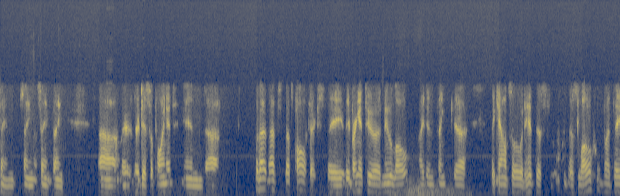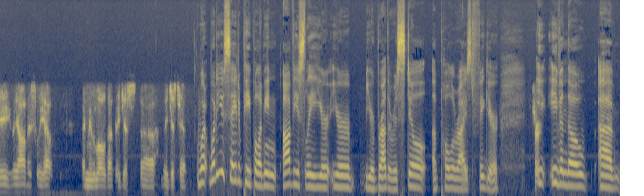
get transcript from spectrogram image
saying saying the same thing. Uh, they're they're disappointed, and uh, but that, that's that's politics. They they bring it to a new low. I didn't think uh, the council would hit this this low, but they they obviously have a new low that they just uh, they just hit. What what do you say to people? I mean, obviously your your your brother is still a polarized figure, sure. e- even though um,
